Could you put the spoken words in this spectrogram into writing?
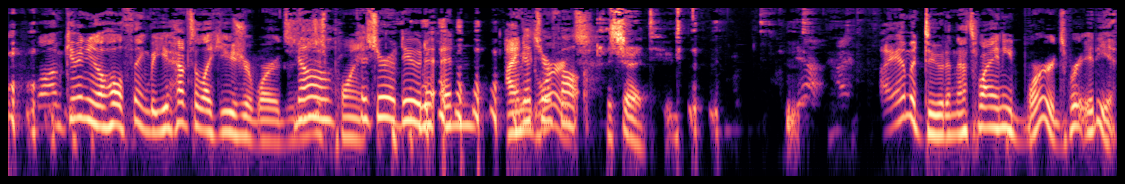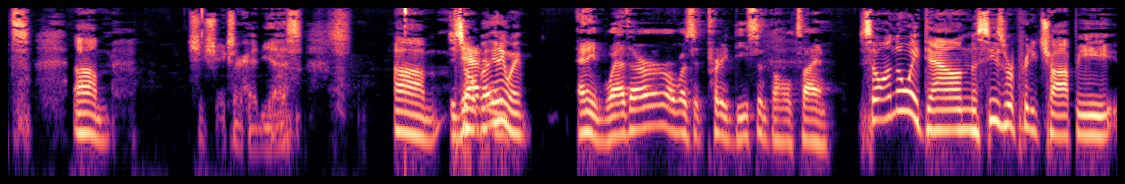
well, I'm giving you the whole thing, but you have to like use your words. You No, just point. because you're a dude, and I need it's your words. fault. Sure, dude. yeah, I am a dude, and that's why I need words. We're idiots. Um, she shakes her head. Yes. Um. Did you have but any- anyway, Any weather, or was it pretty decent the whole time? So on the way down, the seas were pretty choppy.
